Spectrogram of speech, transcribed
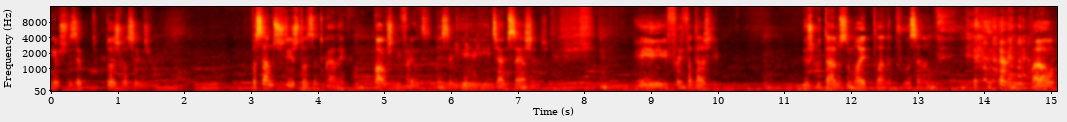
íamos fazer dois concertos. Passámos os dias todos a tocar em palcos diferentes, o quê, e jam sessions. E foi fantástico. Esgotámos o leite lá da população, o pão,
